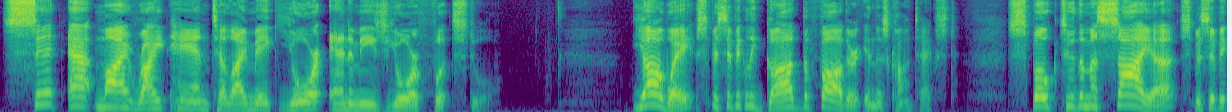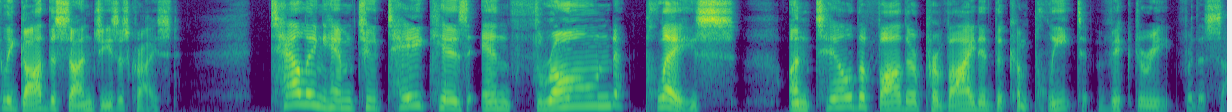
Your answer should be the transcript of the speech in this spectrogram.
Sit at my right hand till I make your enemies your footstool. Yahweh, specifically God the Father in this context, spoke to the Messiah, specifically God the Son, Jesus Christ, telling him to take his enthroned place until the Father provided the complete victory for the Son.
